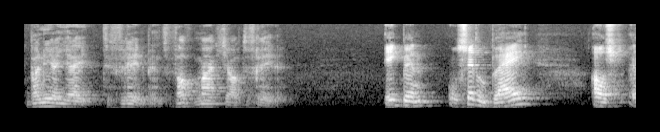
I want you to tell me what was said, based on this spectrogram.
Wanneer jij tevreden bent, wat maakt jou tevreden? Ik ben ontzettend blij als uh,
